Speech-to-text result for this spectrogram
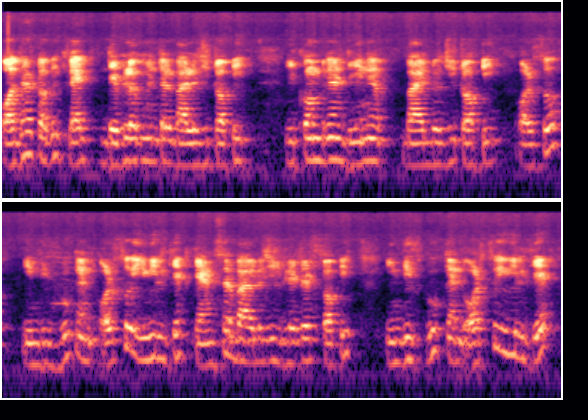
other topics like developmental biology topic recombinant DNA biology topic also in this book and also you will get cancer biology related topic in this book and also you will get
